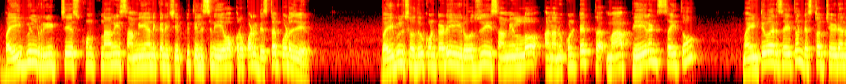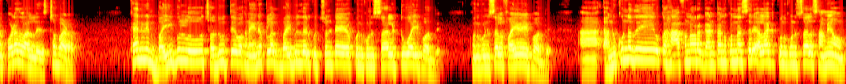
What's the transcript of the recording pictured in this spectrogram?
బైబిల్ రీడ్ చేసుకుంటున్నాను ఈ సమయానికని చెప్పి తెలిసిన ఏ ఒక్కరు కూడా డిస్టర్బ్ కూడా చేయరు. బైబిల్ చదువుకుంటాడు ఈరోజు ఈ సమయంలో అని అనుకుంటే త- మా పేరెంట్స్ సైతం మా ఇంటి వారి సైతం డిస్టర్బ్ చేయడానికి కూడా వాళ్ళు ఇష్టపడరు. కానీ నేను బైబిల్ చదివితే ఒక నైన్ ఓ క్లాక్ బైబిల్ దగ్గర కూర్చుంటే కొన్ని కొన్నిసార్లు టూ అయిపోద్ది కొన్ని కొన్నిసార్లు ఫైవ్ అయిపోద్ది. అనుకున్నది ఒక హాఫ్ అన్ అవర్ గంట అనుకున్నా సరే అలాగే కొన్ని కొన్నిసార్లు సమయం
